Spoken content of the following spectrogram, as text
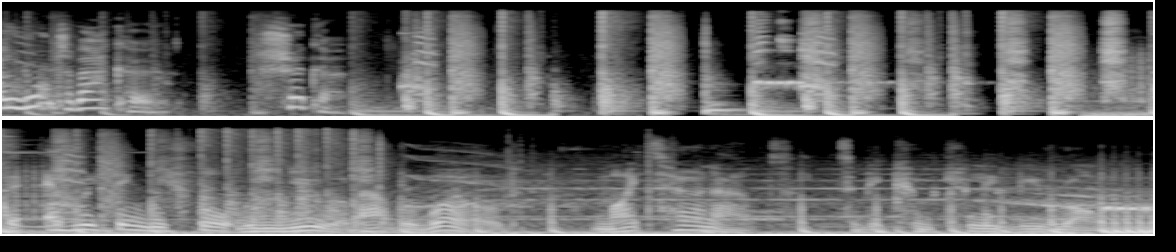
Oh, not tobacco, sugar. That everything we thought we knew about the world might turn out to be completely wrong.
